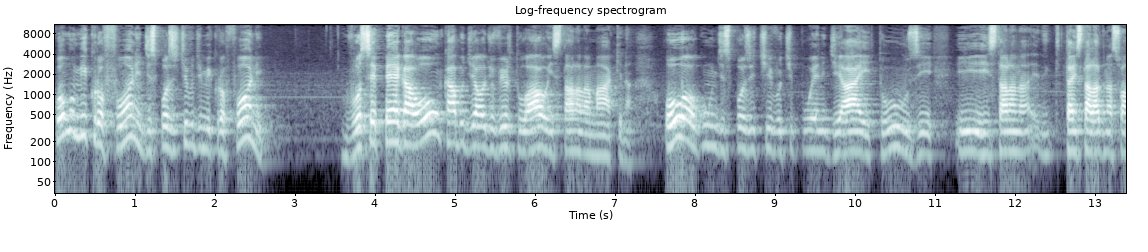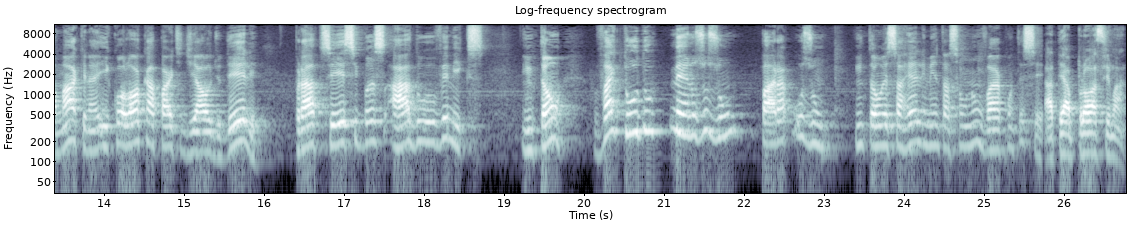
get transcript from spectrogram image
como microfone, dispositivo de microfone, você pega ou um cabo de áudio virtual e instala na máquina, ou algum dispositivo tipo NDI, Tools e, e instala que está instalado na sua máquina e coloca a parte de áudio dele para ser esse bus A do VMix. Então, vai tudo menos o zoom para o zoom. Então, essa realimentação não vai acontecer. Até a próxima.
